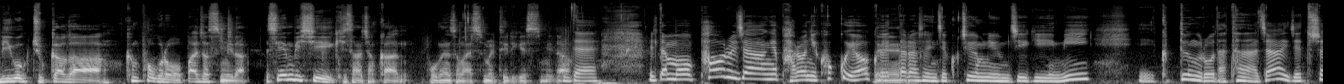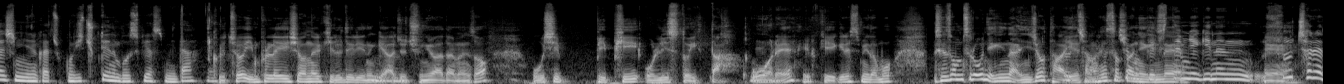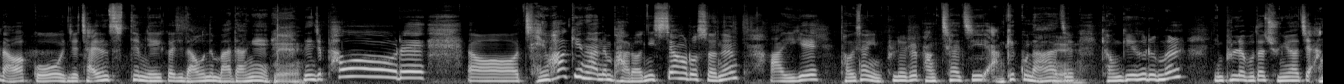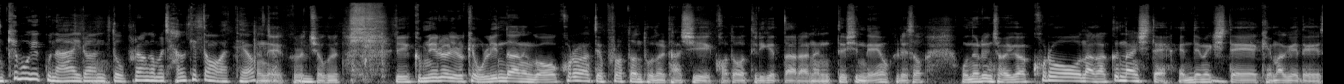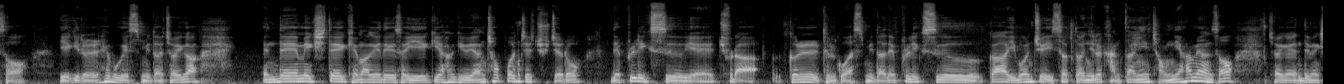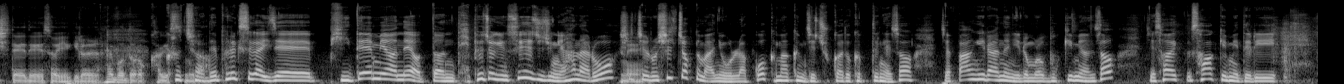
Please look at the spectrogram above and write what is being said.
미국 주가가 큰 폭으로 빠졌습니다. CNBC 기사 잠깐 보면서 말씀을 드리겠습니다. 네. 일단 뭐 파월 의장의 발언이 컸고요. 그에 네. 따라서 이제 국제금리 움직임이 이 급등으로 나타나자 이제 투자 심리가 조금 위축되는 모습이었습니다. 네. 그렇죠. 인플레이션을 길들이는 게 아주 중요하다면서 50 BP 올릴 수도 있다. 5월에 이렇게 얘기를 했습니다. 뭐 새삼스러운 얘기는 아니죠. 다 예상을 그렇죠. 사실 했었던 뭐 얘기인데. 스텝 얘기는 네. 수차례 나왔고 이제 자이언트 스텝 얘기까지 나오는 마당에 네. 근데 이제 파월의 어 재확인하는 발언이 시장으로서는 아 이게 더 이상 인플레를 방치하지 않겠구나. 네. 즉 경기 흐름을 인플레보다 중요하지 않게 보겠구나. 이런 또 불안감을 자극했던 것 같아요. 네, 그렇죠. 그이 금리를 이렇게 올린다는 거 코로나 때 풀었던 돈을 다시 걷어드리겠다라는 뜻인데요. 그래서 오늘은 저희가 코로나가 끝난 시대, 엔데믹 시대의 개막에 대해서 얘기를 해보겠습니다. 저희가 엔데믹 시대의 개막에 대해서 얘기하기 위한 첫 번째 주제로 넷플릭스의 추락을 들고 왔습니다. 넷플릭스가 이번 주에 있었던 일을 간단히 정리하면서 저희가 엔데믹 시대에 대해서 얘기를 해보도록 하겠습니다. 그렇죠. 넷플릭스가 이제 비대면의 어떤 대표적인 수혜주 중에 하나로 네. 실제로 실적도 많이 올랐고 그만큼 이제 주가도 급등해서 이제 빵이라는 이름으로 묶이면서 이제 서학, 서학개미들이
